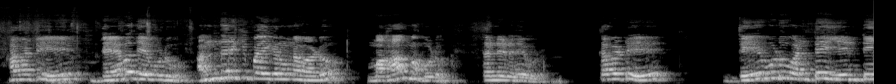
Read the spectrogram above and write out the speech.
కాబట్టి దేవదేవుడు అందరికి పైగా ఉన్నవాడు మహామహుడు తండ్రిన దేవుడు. కాబట్టి దేవుడు అంటే ఏంటి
